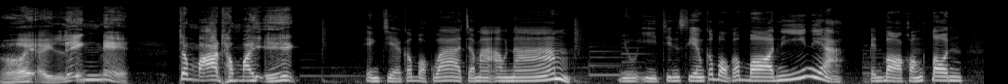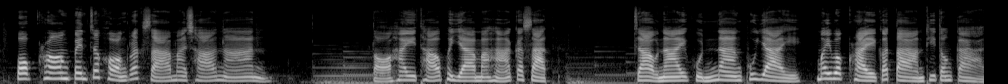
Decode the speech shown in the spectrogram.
เฮ้ย ไอ้ลิงเนี่ยจะมาทำไมอีกำเฮงเจียก็บอกว่าจะมาเอาน้ำยู่อีจินเซียมก็บอกว่าบ่อนี้เนี่ย เป็นบ่อของตน ปกครองเป็นเจ้าของรักษามาช้านาน ต่อให้เท้าพญามหากษัตริย์ เจ้านายขุนนางผู้ใหญ่ไม่ว่าใครก็ตามที่ต้องการ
